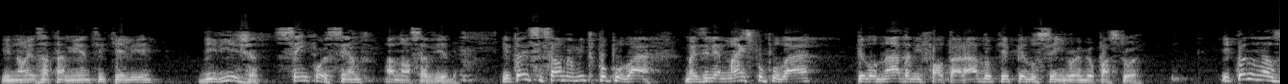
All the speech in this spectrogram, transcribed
e não exatamente que ele dirija 100% a nossa vida. Então esse salmo é muito popular, mas ele é mais popular pelo nada me faltará do que pelo Senhor meu pastor. E quando nós,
